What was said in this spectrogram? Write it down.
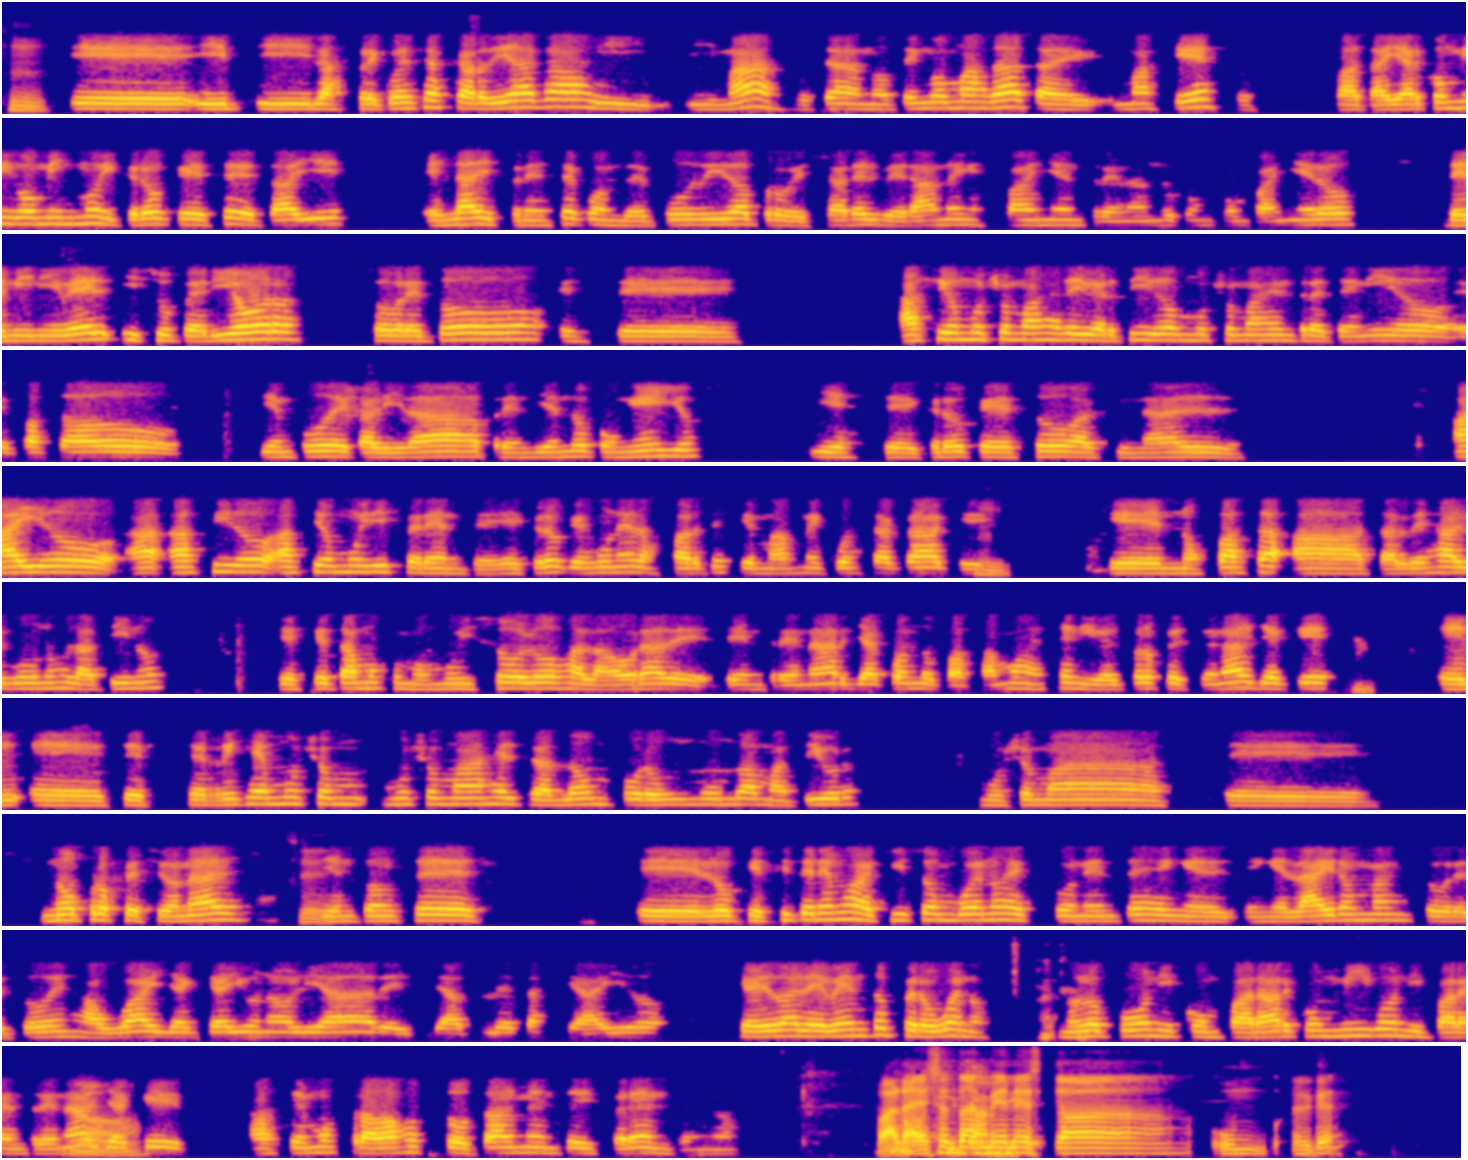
Hmm. Eh, y, las frecuencias cardíacas y, más, o sea, no tengo más data, eh, más que eso, batallar conmigo mismo y creo que ese detalle es la diferencia cuando he podido aprovechar el verano en España entrenando con compañeros de mi nivel y superior, sobre todo, este, ha sido mucho más divertido, mucho más entretenido, he pasado tiempo de calidad aprendiendo con ellos y este, creo que eso al final ha ido, ha, sido, ha sido muy diferente. Eh, creo que es una de las partes que más me cuesta acá, que, mm. que nos pasa a tal vez a algunos latinos, que es que estamos como muy solos a la hora de, entrenar ya cuando pasamos a este nivel profesional, ya que el, eh, se, se, rige mucho, mucho más el triatlón por un mundo amateur, mucho más eh, no profesional, y entonces eh, lo que sí tenemos aquí son buenos exponentes en el, en el Ironman, sobre todo en Hawái, ya que hay una oleada de, atletas que ha, ido, que ha ido al evento, pero bueno, no lo puedo ni comparar conmigo ni para entrenar, ya que hacemos trabajos totalmente diferentes, ¿no? Para eso también, está un... ¿El qué?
